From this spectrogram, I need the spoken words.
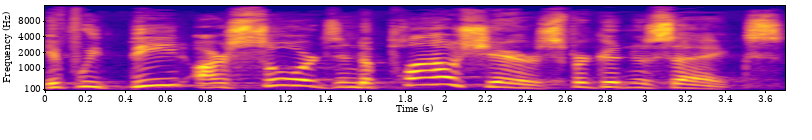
If we beat our swords into plowshares, for goodness sakes.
